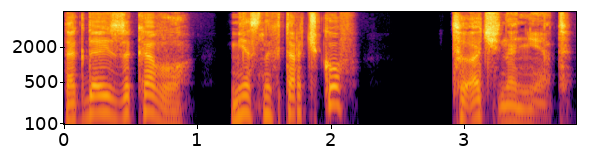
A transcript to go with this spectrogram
«Тогда из-за кого? Местных торчков?» «Точно нет».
